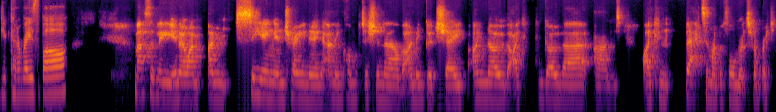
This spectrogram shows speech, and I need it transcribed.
you kind of raise the bar. Massively, you know, I'm I'm seeing in training and in competition now that I'm in good shape. I know that I can go there and I can better my performance from British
